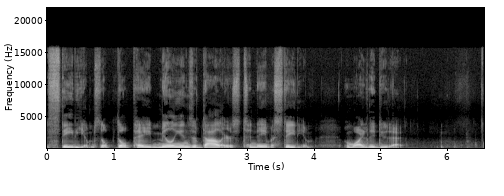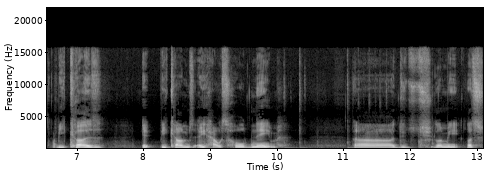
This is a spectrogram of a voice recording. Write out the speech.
stadiums. They'll, they'll pay millions of dollars to name a stadium. And why do they do that? Because it becomes a household name. Uh, let me let's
